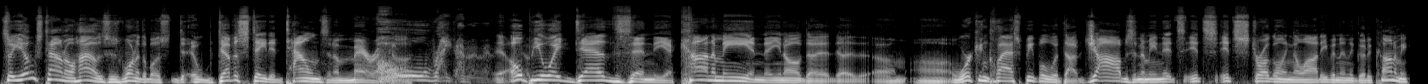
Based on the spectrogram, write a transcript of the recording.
So Youngstown, Ohio is one of the most d- devastated towns in America. Oh, right, right, right. right. Opioid deaths and the economy, and the, you know the, the um, uh, working class people without jobs, and I mean it's it's it's struggling a lot even in the good economy.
